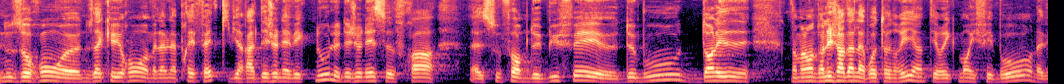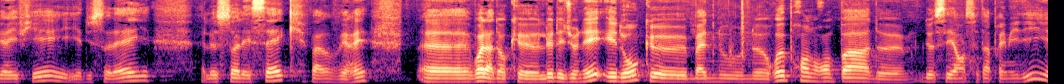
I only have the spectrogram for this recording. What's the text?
nous aurons, nous accueillerons Madame la préfète qui viendra déjeuner avec nous. Le déjeuner se fera sous forme de buffet debout dans les Normalement, dans les jardins de la Bretonnerie, hein, théoriquement, il fait beau, on a vérifié, il y a du soleil, le sol est sec, vous verrez. Euh, voilà, donc euh, le déjeuner. Et donc, euh, bah, nous ne reprendrons pas de, séance cet après-midi.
